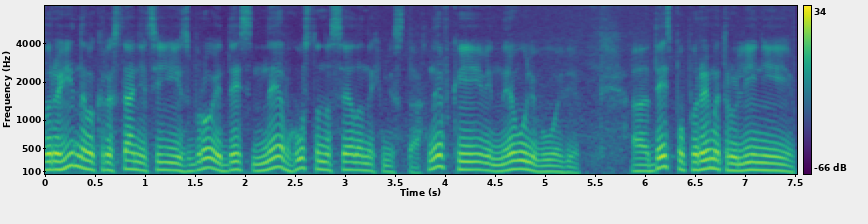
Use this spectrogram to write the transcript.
Вирогідне використання цієї зброї десь не в густонаселених містах, не в Києві, не у Львові, десь по периметру лінії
